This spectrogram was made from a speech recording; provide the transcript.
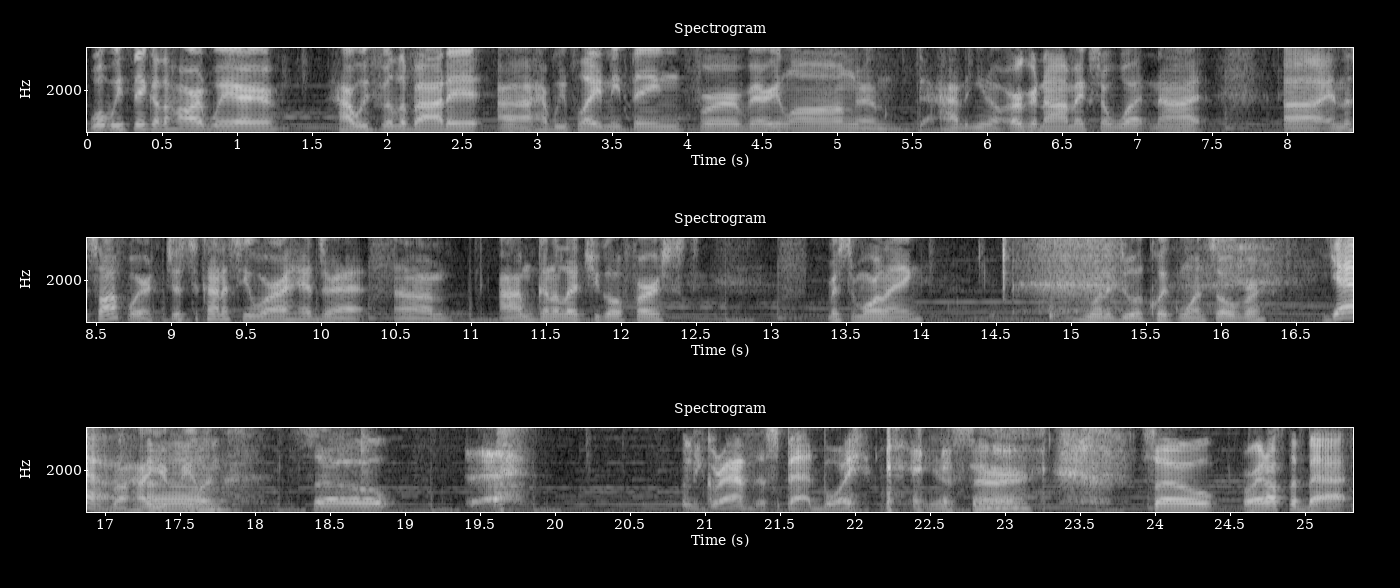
what we think of the hardware, how we feel about it. Uh, have we played anything for very long? And how you know ergonomics or whatnot, uh, and the software, just to kind of see where our heads are at. Um, I'm gonna let you go first, Mr. Morlang. You want to do a quick once over yeah, about how you're feeling? um, So, let me grab this bad boy. Yes, sir. So right off the bat,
